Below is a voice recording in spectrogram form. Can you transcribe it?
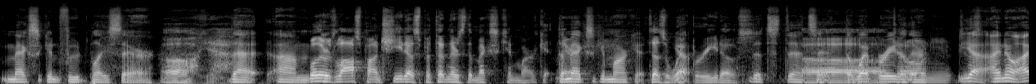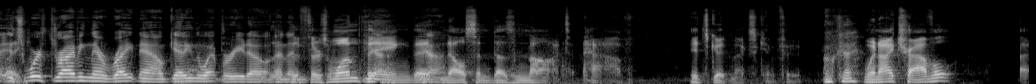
Mexican food place there Oh, yeah. that um, well, there's Los Panchitas, but then there's the Mexican market. the there. Mexican market does wet Yeah. burritos. That's that's it. The wet Oh, burrito there. yeah, I know. I, it's worth driving there right now, getting the wet burrito, and if then there's one thing that yeah. Nelson does not have, it's good Mexican food. okay, When I travel, uh,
